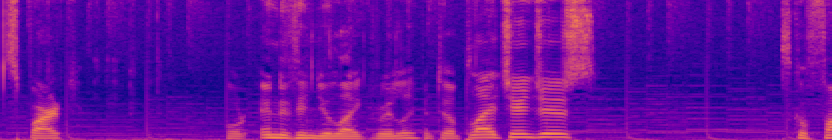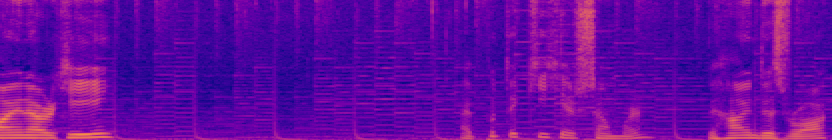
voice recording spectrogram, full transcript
spark, or anything you like, really. To apply changes, let's go find our key. I put the key here somewhere behind this rock.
